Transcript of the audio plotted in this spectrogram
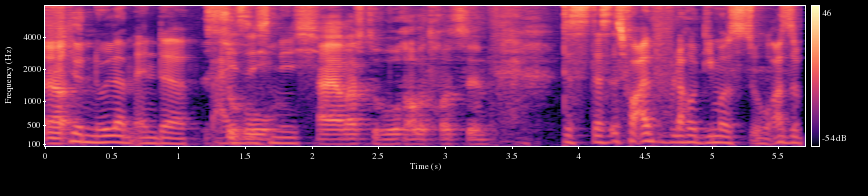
Ja. 4-0 am Ende, Ist weiß ich nicht. Ja, ja, war zu hoch, aber trotzdem das, das ist vor allem für Flachodimos so. Also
